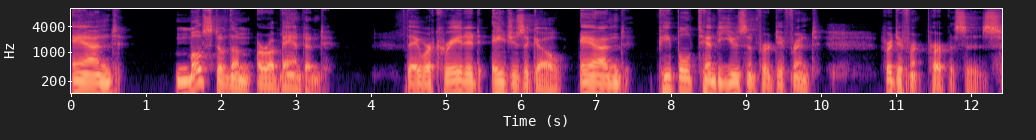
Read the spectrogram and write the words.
And most of them are abandoned. They were created ages ago and people tend to use them for different for different purposes.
